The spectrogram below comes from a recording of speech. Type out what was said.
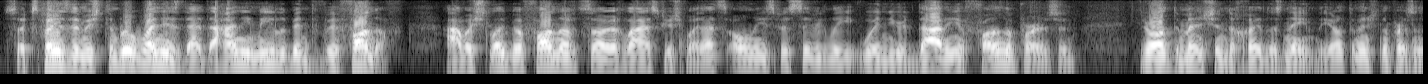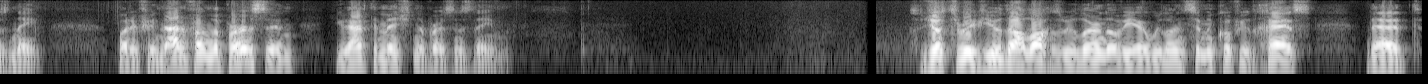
So explains the Mishnah when is that? The Hani Mila bin Vifanov. That's only specifically when you're diving in front of the person. You don't have to mention the chayla's name. You don't have to mention the person's name. But if you're not in front of the person, you have to mention the person's name. So just to review the halachas we learned over here, we learned Simon Kuf Yud Ches that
